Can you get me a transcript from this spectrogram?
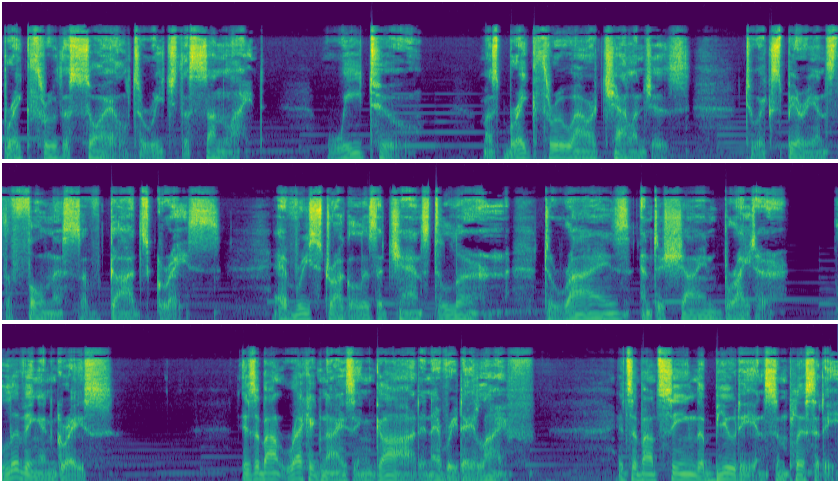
break through the soil to reach the sunlight. We too must break through our challenges to experience the fullness of God's grace. Every struggle is a chance to learn, to rise, and to shine brighter. Living in grace is about recognizing God in everyday life. It's about seeing the beauty and simplicity,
